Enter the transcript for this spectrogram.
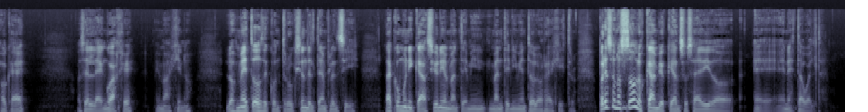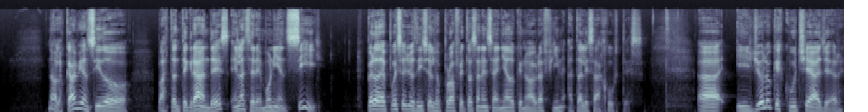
ok, o sea, el lenguaje, me imagino, los métodos de construcción del templo en sí, la comunicación y el mantenimiento de los registros. Pero eso no son los cambios que han sucedido eh, en esta vuelta. No, los cambios han sido bastante grandes en la ceremonia en sí. Pero después ellos dicen, los profetas han enseñado que no habrá fin a tales ajustes. Ah, y yo lo que escuché ayer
